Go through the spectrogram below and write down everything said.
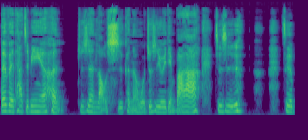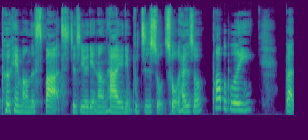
David 他这边也很就是很老实，可能我就是有一点把他就是这个 put him on the spot，就是有点让他有点不知所措。他就说 probably，but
